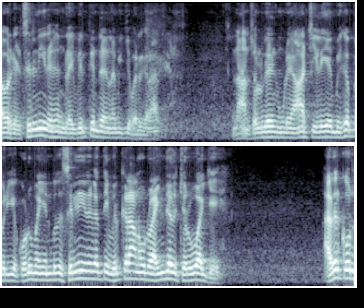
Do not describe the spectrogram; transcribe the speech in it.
அவர்கள் சிறுநீரகங்களை விற்கின்ற நிலைமைக்கு வருகிறார்கள். நான் சொல்கிறேன் உங்களுடைய ஆட்சியிலேயே மிகப்பெரிய கொடுமை என்பது சிறுநீரகத்தை விற்கிறான் ஒரு ஐந்து லட்சம் ரூபாய்க்கு. அதற்கு ஒரு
